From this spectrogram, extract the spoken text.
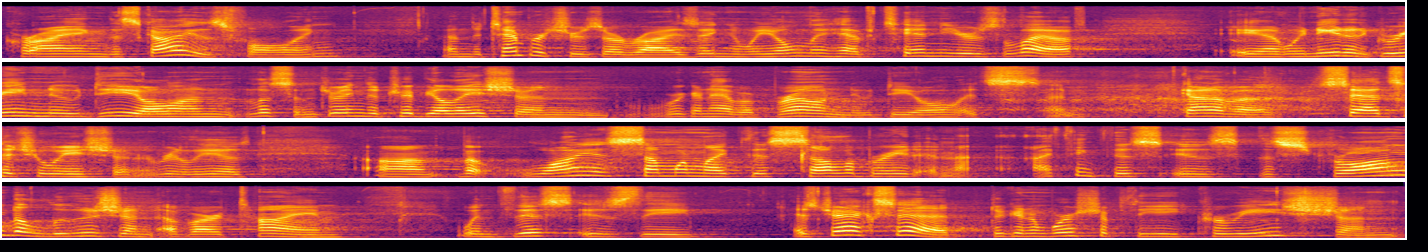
crying, the sky is falling and the temperatures are rising, and we only have 10 years left and we need a Green New Deal. And listen, during the tribulation, we're going to have a Brown New Deal. It's kind of a sad situation, it really is. Um, but why is someone like this celebrated? And I think this is the strong delusion of our time when this is the, as Jack said, they're going to worship the creation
